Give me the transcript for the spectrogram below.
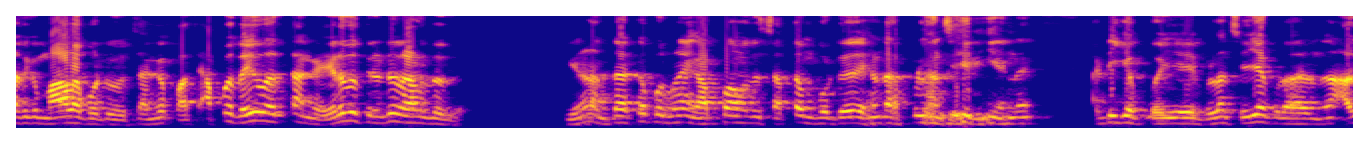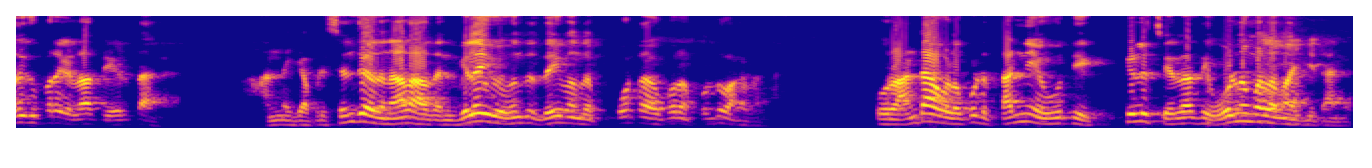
அதுக்கு மாலை போட்டு வச்சாங்க பார்த்து. அப்போ தெய்வம் இருக்காங்க. எழுபத்தி ரெண்டு நடந்தது. ஏன்னா அந்த அக்கப்பூர்வம் எங்கள் அப்பா வந்து சத்தம் போட்டு ஏன்டா அப்படிலாம் செய்றீங்கன்னு? அடிக்க போய் இப்படிலாம் செய்யக்கூடாதுன்னு. அதுக்கு பிறகு எல்லாத்தையும் எடுத்தாங்க. அன்னைக்கு அப்படி செஞ்சதுனால அதன் விளைவு வந்து தெய்வம் அந்த போட்டாவை பூரா கொண்டு வாங்கினாங்க. ஒரு அண்டாவில் போட்டு தண்ணியை ஊற்றி கிழிச்சு எல்லாத்தையும் ஒண்ணுமல்லமாக்கிட்டாங்க.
